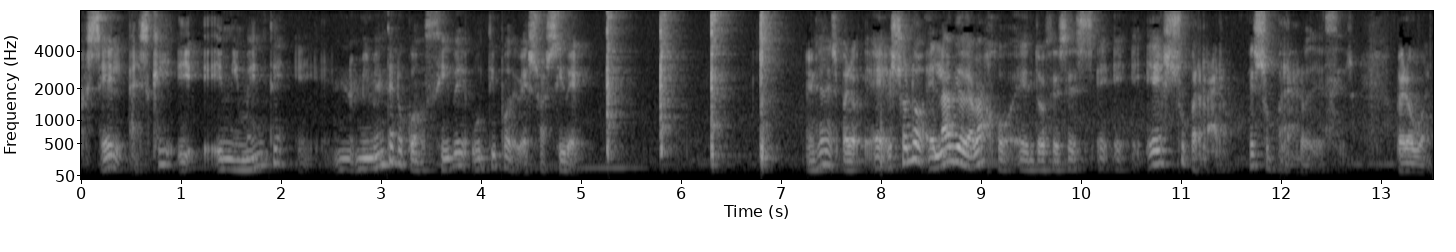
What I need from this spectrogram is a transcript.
qué sé, es que en mi mente, mi mente no concibe un tipo de beso así de... ¿Entiendes? Pero es eh, solo el labio de abajo, entonces es súper es, raro, es súper raro de decir. Pero bueno.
